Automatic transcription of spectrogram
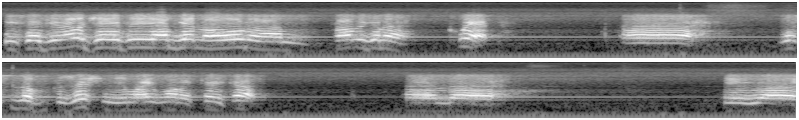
he said, you know, JB, I'm getting old and I'm probably going to quit. Uh, this is a position you might want to take up. And uh, you, uh,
